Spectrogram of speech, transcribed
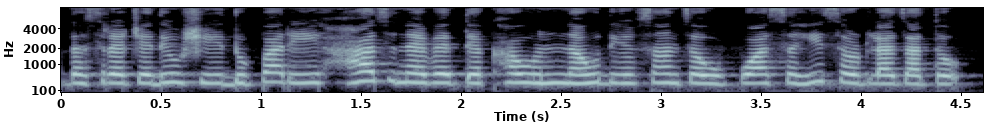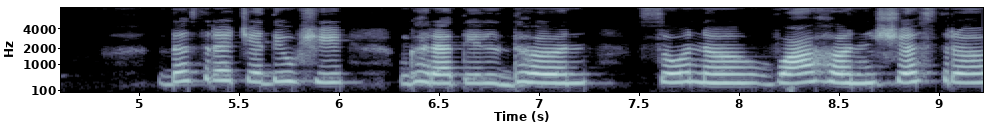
दसऱ्याच्या दिवशी दुपारी हाच नैवेद्य खाऊन नऊ दिवसांचा उपवासही सोडला जातो. दसऱ्याच्या दिवशी घरातील धन सोनं वाहन शस्त्र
